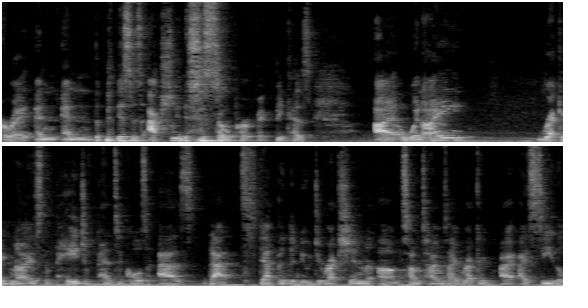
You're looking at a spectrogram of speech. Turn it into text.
All right. And and the, this is actually this is so perfect because I when I recognize the page of pentacles as that step in the new direction um, sometimes i I, I, see the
